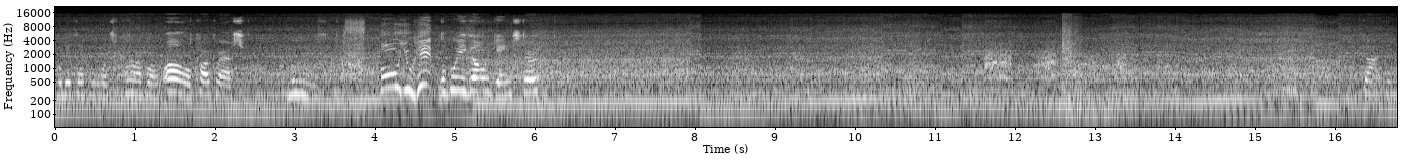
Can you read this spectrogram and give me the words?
What is everyone's problem? Oh, car crash. Move. Fool, you hit! Look where you're going, gangster. God damn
